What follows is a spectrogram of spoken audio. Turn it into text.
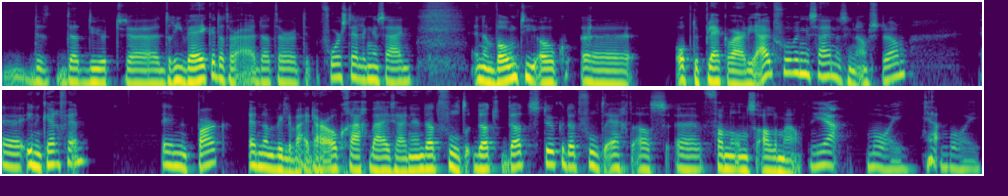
dat, dat duurt eh, drie weken dat er, dat er voorstellingen zijn. En dan woont hij ook eh, op de plek waar die uitvoeringen zijn, dat is in Amsterdam, eh, in een caravan. in het park. En dan willen wij daar ook graag bij zijn. En dat, voelt, dat, dat stuk dat voelt echt als eh, van ons allemaal. Ja, mooi. Ja. Mooi.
